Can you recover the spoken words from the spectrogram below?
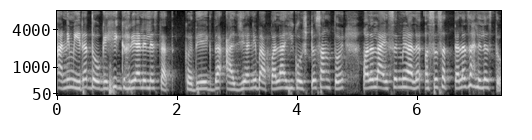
आणि मीरा दोघेही घरी आलेले असतात. कधी एकदा आजी आणि बापाला ही गोष्ट सांगतोय मला लायसन मिळालं असं सत्याला झालेलं असतं.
